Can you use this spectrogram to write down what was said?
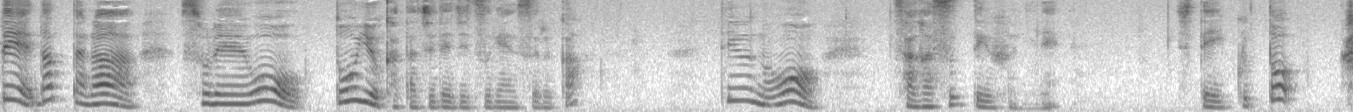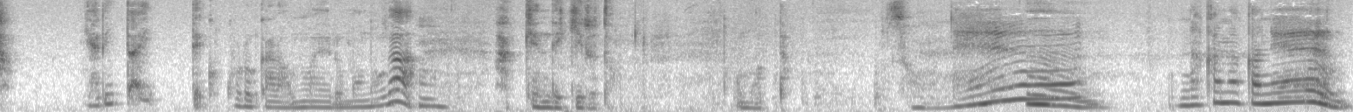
でだったらそれをどういう形で実現するかっていうのを探すっていうふうにねしていくとあやりたいって心から思えるものがうん。発見できると思った。そうね、うん。なかなかうね、ん。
